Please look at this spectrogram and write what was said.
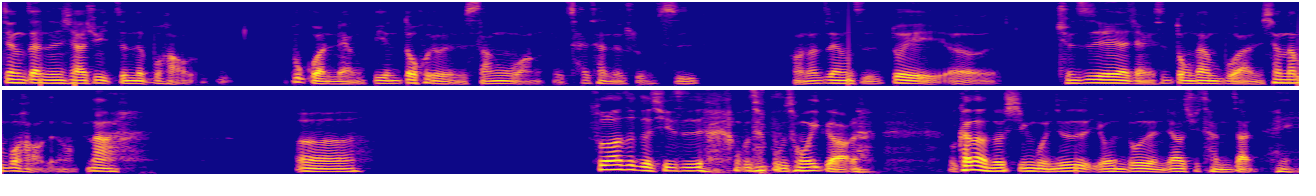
这样战争下去真的不好，不管两边都会有人伤亡，有财产的损失。好，那这样子对呃。全世界来讲也是动荡不安，相当不好的哦。那呃，说到这个，其实 我再补充一个好了。我看到很多新闻，就是有很多人要去参战，嘿，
